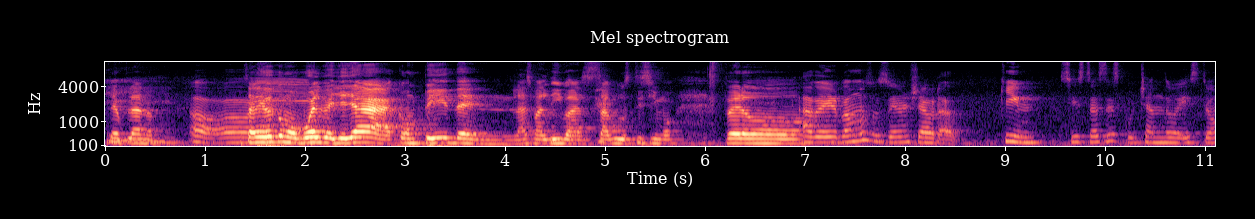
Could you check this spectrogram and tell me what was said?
de plano. Ay. O sea, dijo como vuelve y ella compite en las Maldivas, a gustísimo. Pero. A ver, vamos a hacer un shout out. Kim, si estás escuchando esto,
